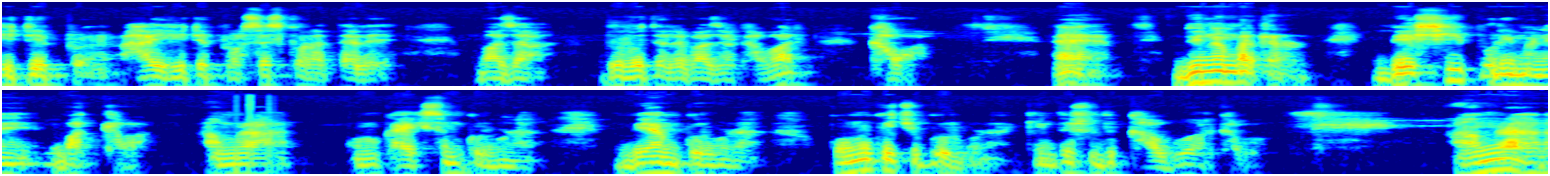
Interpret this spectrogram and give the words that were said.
হিটে হাই হিটে প্রসেস করা তেলে ভাজা ডুবো তেলে ভাজা খাবার খাওয়া হ্যাঁ। দুই নম্বর কারণ, বেশি পরিমাণে ভাত খাওয়া। আমরা কোনো কায়েকশন করব না, ব্যায়াম করব না, কোনো কিছু করব না, কিন্তু শুধু খাব আর খাব। আমরা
